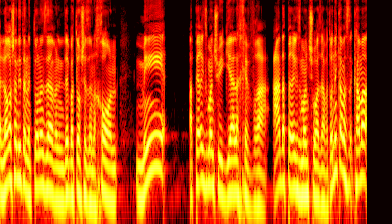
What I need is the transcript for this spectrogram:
אני לא רשמתי את הנתון הזה, אבל אני די בטוח שזה נכון. מהפרק זמן שהוא הגיע לחברה עד הפרק זמן שהוא עזב, אתם יודעים כמה, כמה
